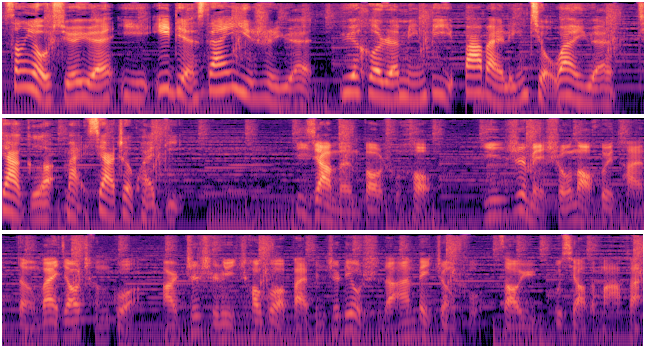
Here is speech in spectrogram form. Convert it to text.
僧友学员以一点三亿日元（约合人民币八百零九万元）价格买下这块地。地价门爆出后，因日美首脑会谈等外交成果而支持率超过百分之六十的安倍政府遭遇不小的麻烦。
